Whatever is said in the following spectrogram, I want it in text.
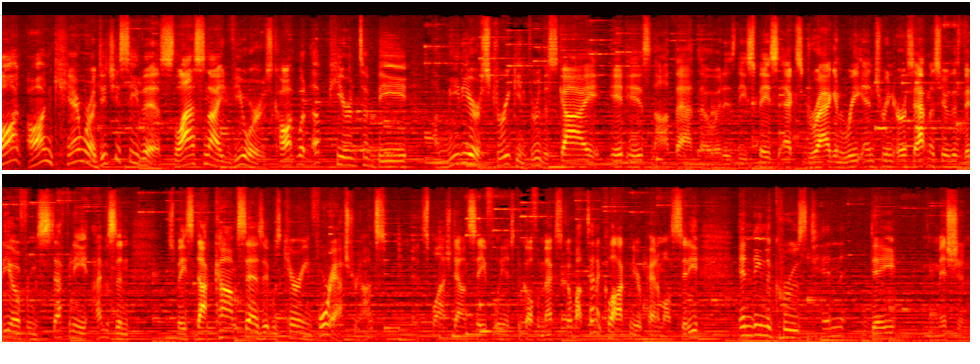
Caught on camera. Did you see this? Last night, viewers caught what appeared to be a meteor streaking through the sky. It is not that, though. It is the SpaceX Dragon re-entering Earth's atmosphere. This video from Stephanie Iverson, Space.com says it was carrying four astronauts. And it splashed down safely into the Gulf of Mexico about 10 o'clock near Panama City, ending the crew's 10-day mission.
